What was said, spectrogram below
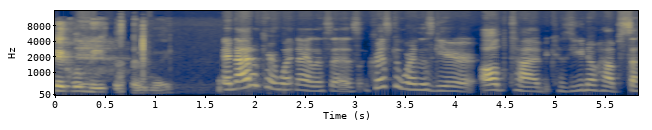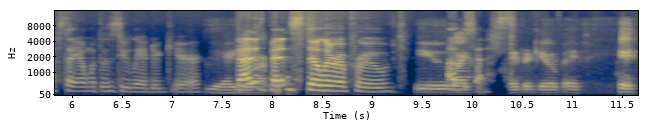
Tickled me supremely. And I don't care what Nyla says. Kris can wear this gear all the time because you know how obsessed I am with the Zoolander gear. Yeah, That is Ben Stiller approved. you like Obsessed. Sandra Gill, baby.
